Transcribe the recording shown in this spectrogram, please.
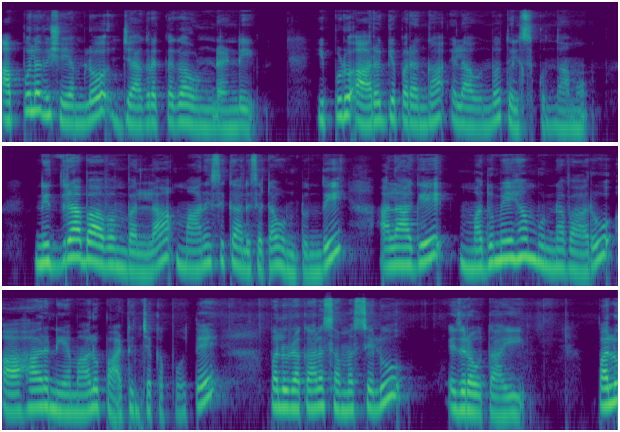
అప్పుల విషయంలో జాగ్రత్తగా ఉండండి. ఇప్పుడు ఆరోగ్యపరంగా ఎలా ఉందో తెలుసుకుందాము. నిద్రాభావం వల్ల మానసిక అలసట ఉంటుంది. అలాగే మధుమేహం ఉన్నవారు ఆహార నియమాలు పాటించకపోతే పలు రకాల సమస్యలు ఎదురవుతాయి. పలు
